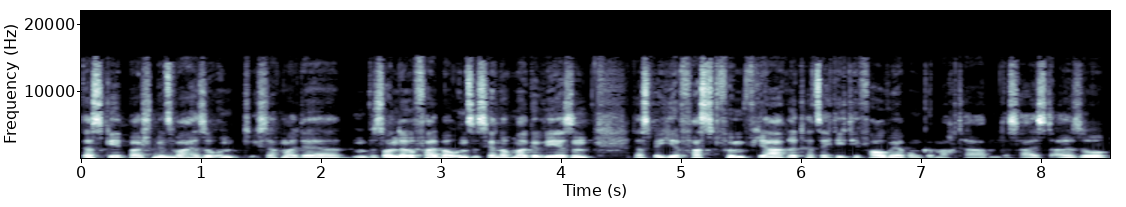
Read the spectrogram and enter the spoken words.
das geht beispielsweise. Mhm. Und ich sag mal, der besondere Fall bei uns ist ja nochmal gewesen, dass wir hier fast fünf Jahre tatsächlich TV-Werbung gemacht haben. Das heißt also,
